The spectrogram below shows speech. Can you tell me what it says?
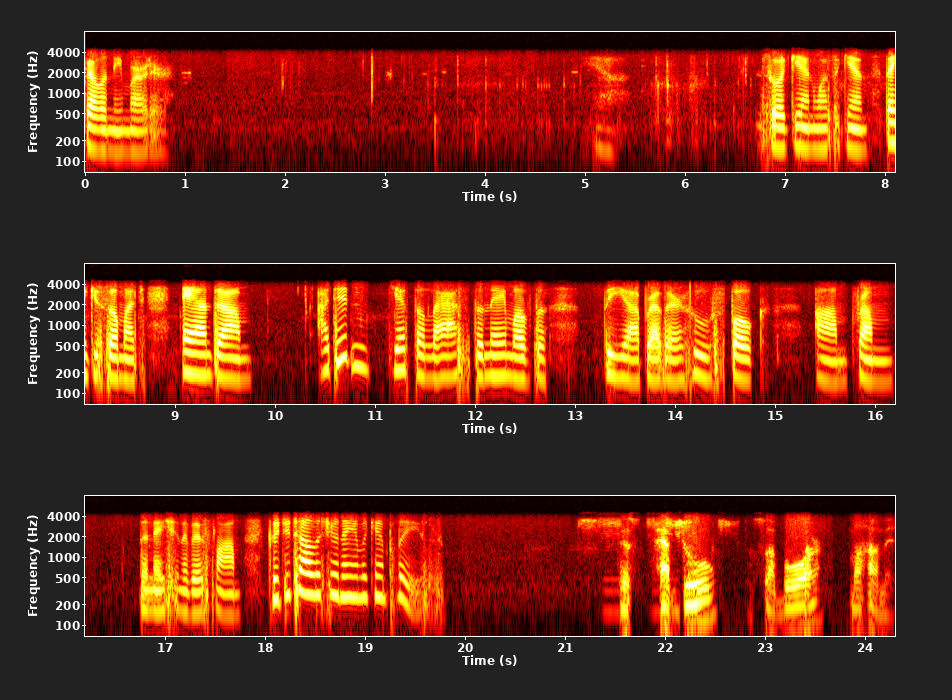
felony murder. Yeah. So again, once again, thank you so much. And um, I didn't get the last the name of the the uh, brother who spoke um, from the Nation of Islam. Could you tell us your name again, please? It's Abdus Sabur Muhammad.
